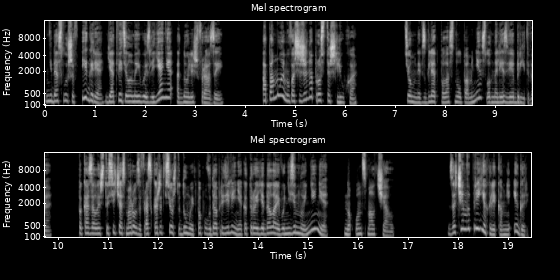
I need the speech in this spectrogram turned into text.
Не дослушав Игоря, я ответила на его излияние одной лишь фразой. «А, по-моему, ваша жена просто шлюха». Темный взгляд полоснул по мне, словно лезвие бритвы. Показалось, что сейчас Морозов расскажет все, что думает по поводу определения, которое я дала его неземной Нине, но он смолчал. «Зачем вы приехали ко мне, Игорь?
